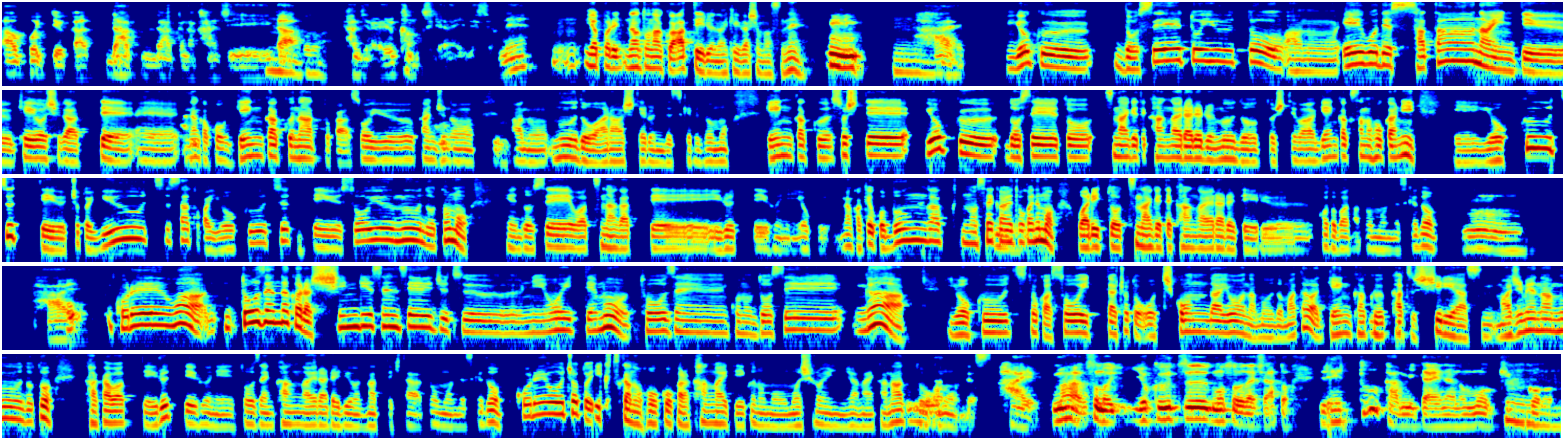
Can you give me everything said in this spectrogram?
青っぽいっていうか、ダーク、な感じが感じられるかもしれないですよね。やっぱりなんとなく合っているような気がしますね。うん。うん、はい。よく土星というと、あの、英語でサターナインっていう形容詞があって、えー、なんかこう、厳格なとか、そういう感じの、あの、ムードを表してるんですけれども、厳格、そしてよく土星とつなげて考えられるムードとしては、厳格さの他に、えー、抑うつっていう、ちょっと憂鬱さとか抑うつっていう、そういうムードとも、えー、土星はつながっているっていうふうによく、なんか結構文学の世界とかでも割とつなげて考えられている言葉だと思うんですけど、うん、はい。これは当然だから心理先生術においても当然この土星が抑うつとかそういったちょっと落ち込んだようなムード、または厳格かつシリアス、真面目なムードと関わっているっていうふうに当然考えられるようになってきたと思うんですけど、これをちょっといくつかの方向から考えていくのも面白いんじゃないかなと思うんです。はい。まあ、その抑うつもそうだし、あと劣等感みたいなのも結構、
